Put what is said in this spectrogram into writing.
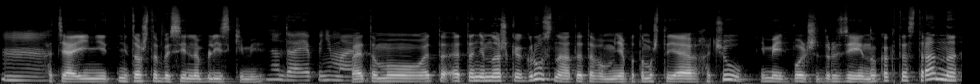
Mm. Хотя и не, не то чтобы сильно близкими. Ну да, я понимаю. Поэтому это, это немножко грустно от этого мне, потому что я хочу иметь больше друзей, но как-то странно,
